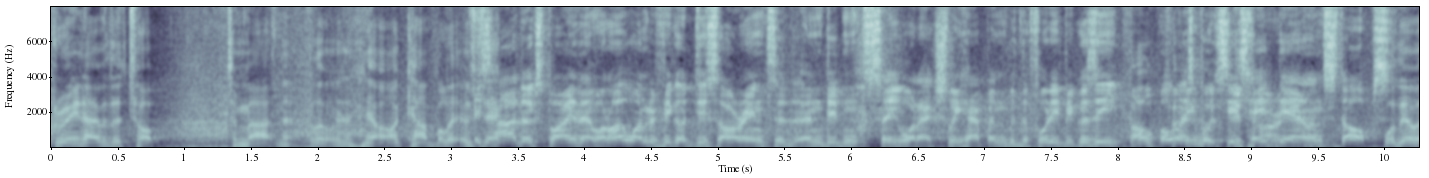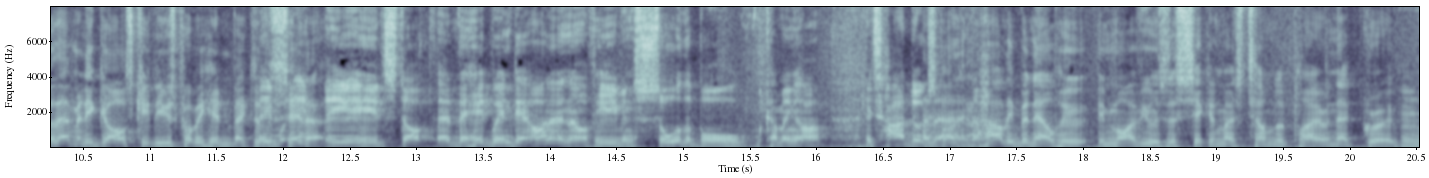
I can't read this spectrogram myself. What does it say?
Green over the top to Martin. Look, now, I can't believe it. It's Zach- hard to explain that one. I wonder if he got disoriented and didn't see what actually happened with the footy because he Oh, almost puts his head down and stops. Well, there were that many goals kicked. He was probably heading back to the he, centre. he, he had stopped and the head went down. I don't know if he even saw the ball coming up. It's hard to explain and that. Harley Bennell, who in my view is the second most talented player in that group, hmm.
